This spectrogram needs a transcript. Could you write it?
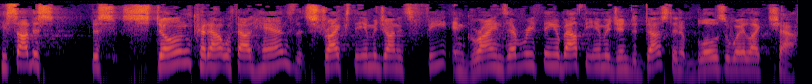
He saw this, this stone cut out without hands that strikes the image on its feet and grinds everything about the image into dust, and it blows away like chaff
